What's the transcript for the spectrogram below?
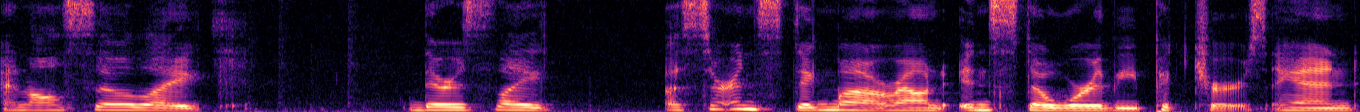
and also like there's like a certain stigma around insta worthy pictures and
